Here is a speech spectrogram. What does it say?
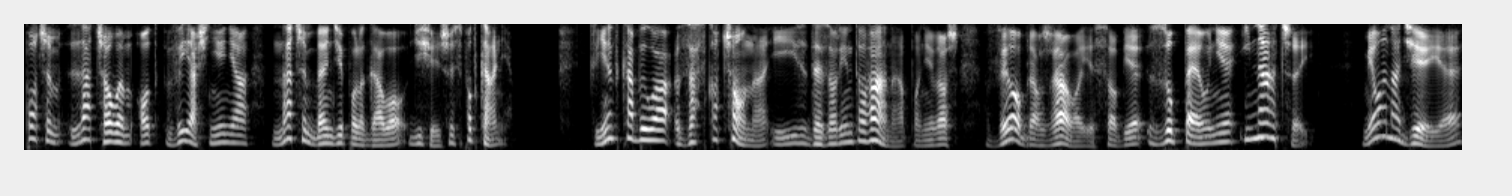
po czym zacząłem od wyjaśnienia, na czym będzie polegało dzisiejsze spotkanie. Klientka była zaskoczona i zdezorientowana, ponieważ wyobrażała je sobie zupełnie inaczej. Miała nadzieję,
